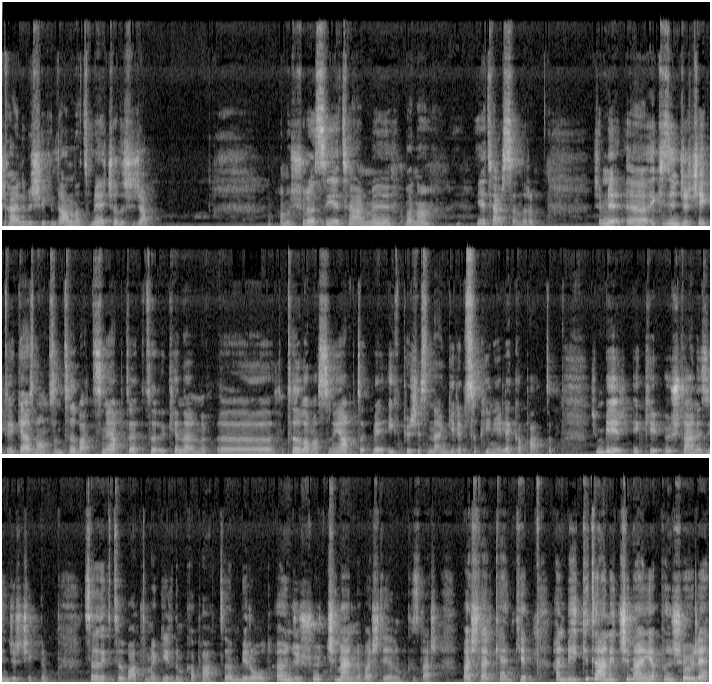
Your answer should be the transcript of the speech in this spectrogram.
detaylı bir şekilde anlatmaya çalışacağım. Ama şurası yeter mi? Bana yeter sanırım. Şimdi e, iki zincir çektik. Yazmamızın tığ battısını yaptık. Tığ, kenarını e, tığlamasını yaptık ve ilk köşesinden girip sık iğne ile kapattım. Şimdi 1, 2, 3 tane zincir çektim. Sıradaki tığ battıma girdim kapattım. Bir oldu. Önce şu çimenle başlayalım kızlar. Başlarken ki hani bir iki tane çimen yapın şöyle.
